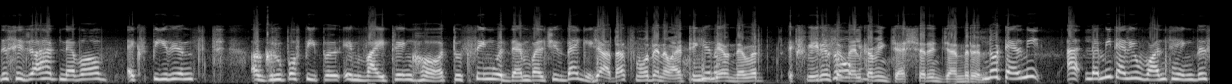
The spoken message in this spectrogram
this hijra had never experienced a group of people inviting her to sing with them while she's begging. yeah, that's more than. I think You know- they have never experienced a welcoming gesture in general. No, tell me. Uh, let me tell you one thing. This,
